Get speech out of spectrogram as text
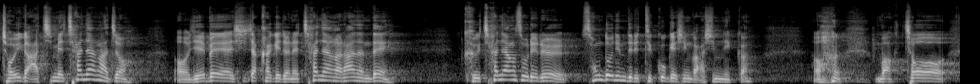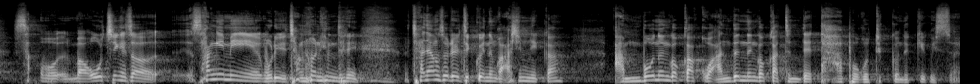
저희가 아침에 찬양하죠. 어, 예배 시작하기 전에 찬양을 하는데 그 찬양 소리를 성도님들이 듣고 계신 거 아십니까? 어, 막저 어, 막 5층에서 상임이 우리 장로님들이 찬양 소리를 듣고 있는 거 아십니까? 안 보는 것 같고 안 듣는 것 같은데 다 보고 듣고 느끼고 있어요.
